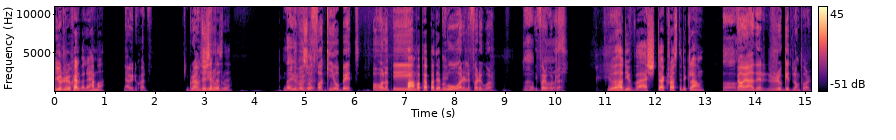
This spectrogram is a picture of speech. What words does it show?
Gjorde du själv eller hemma? Jag gjorde själv. Ground Hur zero kändes bro. det? Det var så fucking jobbigt att hålla på i Fan vad peppad jag blir. går eller förrgår. I förrgår tror jag. Du hade ju värsta Krusty the Clown. Ja. Ja, jag hade ruggigt långt hår.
